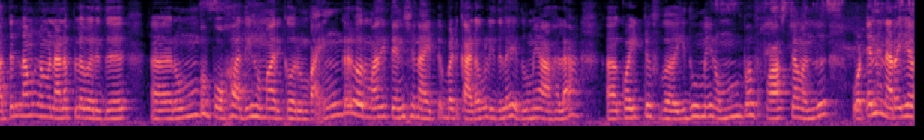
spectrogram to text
அது இல்லாமல் நம்ம நினப்பில் வருது. ரொம்ப புகை அதிகமாக இருக்குது ஒரு பயங்கர ஒரு மாதிரி டென்ஷன் ஆகிட்டு பட் கடவுள் இதில் எதுவுமே ஆகலை. குவைட்டு இதுவுமே ரொம்ப ஃபாஸ்ட்டாக வந்து உடனே நிறைய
